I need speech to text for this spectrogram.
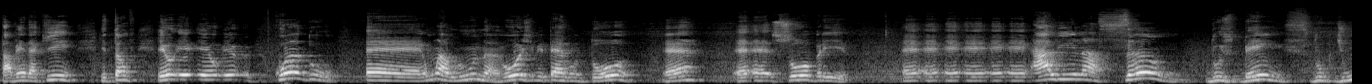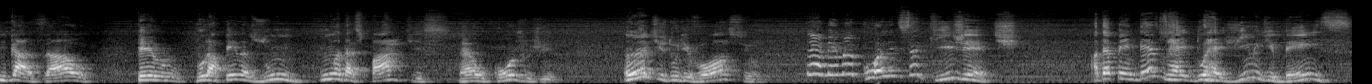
Tá vendo aqui? Então, eu, eu, eu, eu quando é, uma aluna hoje me perguntou né, é, é, sobre é, é, é, alienação dos bens do, de um casal pelo, por apenas um, uma das partes, né, o cônjuge, antes do divórcio, é a mesma coisa disso aqui, gente. A depender do regime de bens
